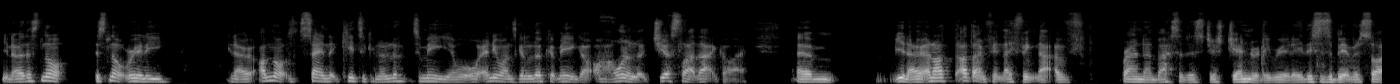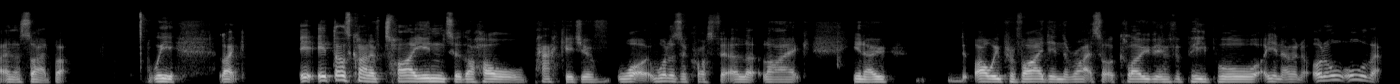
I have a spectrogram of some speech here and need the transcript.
You know that's not it's not really you know i'm not saying that kids are going to look to me or anyone's going to look at me and go oh i want to look just like that guy. Um you know and I, I don't think they think that of brand ambassadors just generally really. This is a bit of a side an aside but we like it, it does kind of tie into the whole package of what what does a CrossFitter look like, you know, are we providing the right sort of clothing for people, you know, and all, all that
